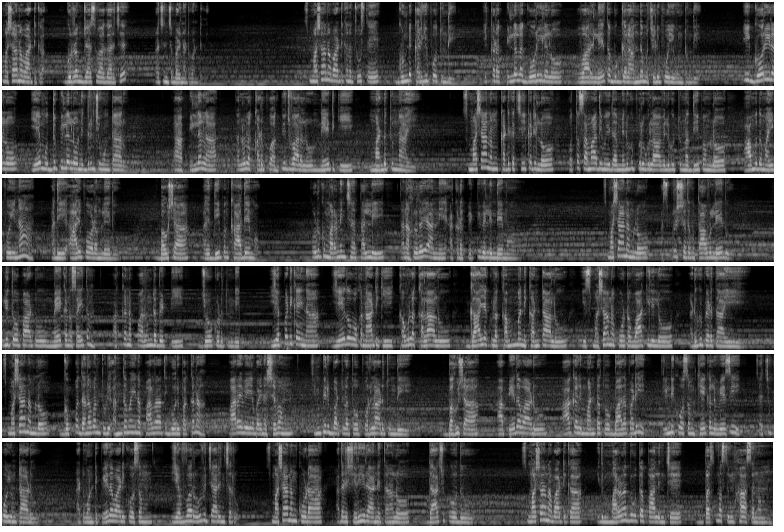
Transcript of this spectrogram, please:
శ్మశాన వాటిక గుర్రం జాస్వా గారిచే రచించబడినటువంటిది. శ్మశాన వాటికను చూస్తే గుండె కరిగిపోతుంది. ఇక్కడ పిల్లల గోరీలలో వారి లేత బుగ్గల అందము చెడిపోయి ఉంటుంది. ఈ గోరీలలో ఏ ముద్దు పిల్లలో నిద్రించి ఉంటారు? ఆ పిల్లల తల్లుల కడుపు అగ్నిజ్వాలలు నేటికి మండుతున్నాయి. శ్మశానం కటిక చీకటిలో కొత్త సమాధి మీద మెనుగు పురుగులా వెలుగుతున్న దీపంలో ఆముదం అయిపోయినా అది ఆరిపోవడం లేదు. బహుశా అది దీపం కాదేమో. కొడుకు మరణించిన తల్లి తన హృదయాన్ని అక్కడ పెట్టి వెళ్ళిందేమో. శ్మశానంలో అస్పృశ్యతకు తావు లేదు. పులితో పాటు మేకను సైతం పక్కన పరుండబెట్టి జో కొడుతుంది. ఎప్పటికైనా ఏదో ఒకనాటికి కవుల కళాలు గాయకుల కమ్మని కంఠాలు ఈ శ్మశాన కోట వాకిలిలో అడుగు పెడతాయి. శ్మశానంలో గొప్ప ధనవంతుడి అందమైన పాలరాతి గోరి పక్కన పారవేయబడిన శవం చింపిరి బట్టలతో పొరలాడుతుంది. బహుశా ఆ పేదవాడు ఆకలి మంటతో బాధపడి తిండి కోసం కేకలు వేసి చచ్చిపోయుంటాడు. అటువంటి పేదవాడి కోసం ఎవ్వరూ విచారించరు. శ్మశానం కూడా అతడి శరీరాన్ని తనలో దాచుకోదు. శ్మశాన వాటిక ఇది మరణదూత పాలించే భస్మ సింహాసనం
